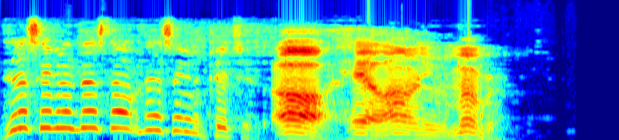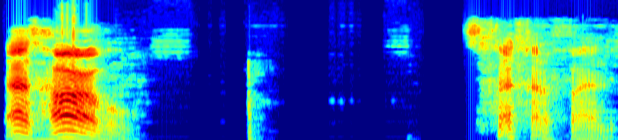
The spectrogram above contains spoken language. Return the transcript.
Did I save it on the desktop? Did I save it in pictures? Oh hell, I don't even remember. That's horrible. I gotta find it.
